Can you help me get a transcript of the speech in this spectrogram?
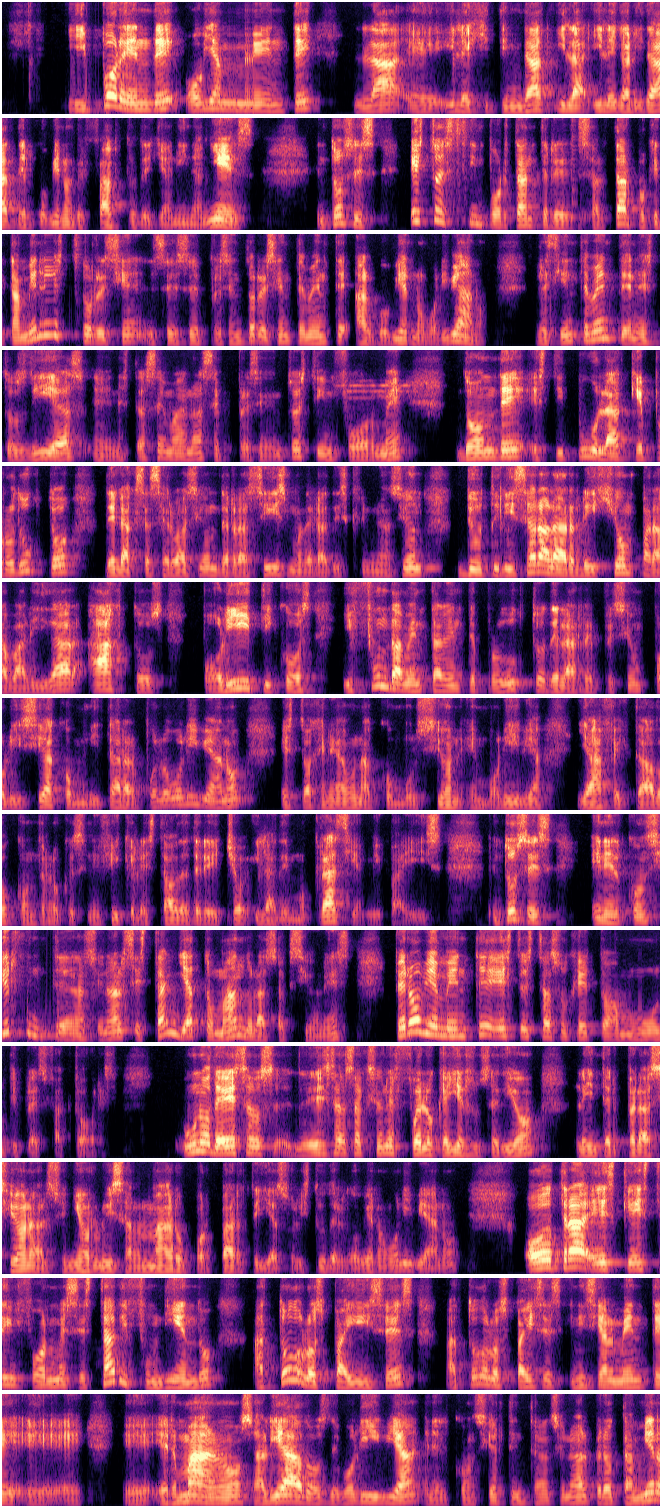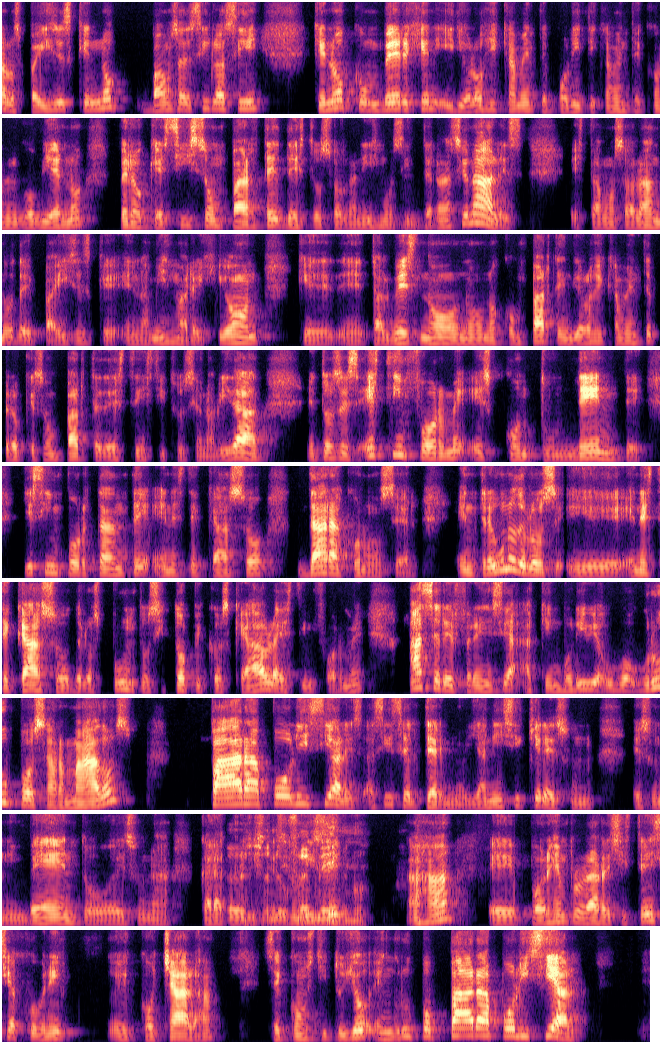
Y por ende, obviamente, la eh, ilegitimidad y la ilegalidad del gobierno de facto de Yanina Añez. Entonces, esto es importante resaltar porque también esto se, presentó recientemente al gobierno boliviano. Recientemente, en estos días, en esta semana, se presentó este informe donde estipula que producto de la exacerbación del racismo, de la discriminación, de utilizar a la religión para validar actos políticos y fundamentalmente producto de la represión policíaco militar al pueblo boliviano, esto ha generado una convulsión en Bolivia y ha afectado contra lo que significa el Estado de Derecho y la democracia en mi país. Entonces, en el concierto internacional se están ya tomando las acciones, pero obviamente esto está sujeto a múltiples factores. Uno de, esos, de esas acciones fue lo que ayer sucedió, la interpelación al señor Luis Almagro por parte y a solicitud del gobierno boliviano. Otra es que este informe se está difundiendo a todos los países, a todos los países inicialmente eh, eh, hermanos, aliados de Bolivia en el concierto internacional, pero también a los países que no, vamos a decirlo así, que no convergen ideológicamente, políticamente con el gobierno, pero que sí son parte de estos organismos internacionales. Estamos hablando de países que en la misma región que eh, tal vez no, no, no comparten ideológicamente, pero que son parte de esta institucionalidad. Entonces, este informe es contundente y es importante en este caso dar a conocer. Entre uno de los, eh, en este caso, de los puntos y tópicos que habla este informe, hace referencia a que en Bolivia hubo grupos armados parapoliciales, así es el término, ya ni siquiera es un, es un invento o es una característica. Ajá, eh, por ejemplo, la resistencia juvenil eh, Cochala se constituyó en grupo parapolicial.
